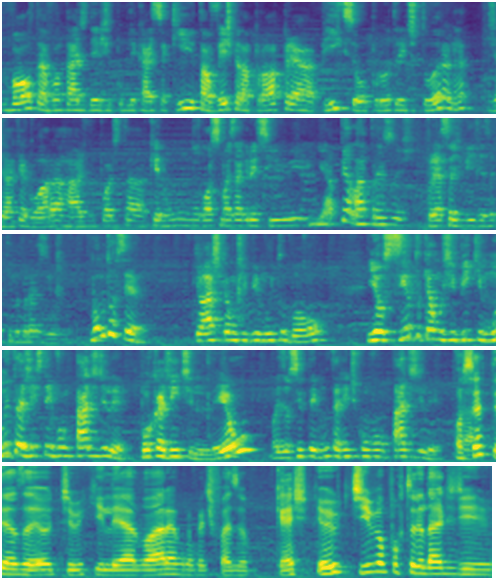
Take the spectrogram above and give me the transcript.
volta a vontade deles de publicar isso aqui, talvez pela própria Pixel ou por outra editora, né? Já que agora a Hasbro pode estar tá querendo um negócio mais agressivo e, e apelar para essas, pra essas mídias aqui no Brasil. Vamos torcer? Porque eu acho que é um gibi muito bom. E eu sinto que é um gibi que muita gente tem vontade de ler. Pouca gente leu, mas eu sinto que tem muita gente com vontade de ler. Com sabe? certeza, eu tive que ler agora pra te fazer o podcast. Eu tive a oportunidade de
